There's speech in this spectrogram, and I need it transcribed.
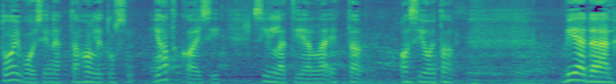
toivoisin, että hallitus jatkaisi sillä tiellä, että asioita viedään,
